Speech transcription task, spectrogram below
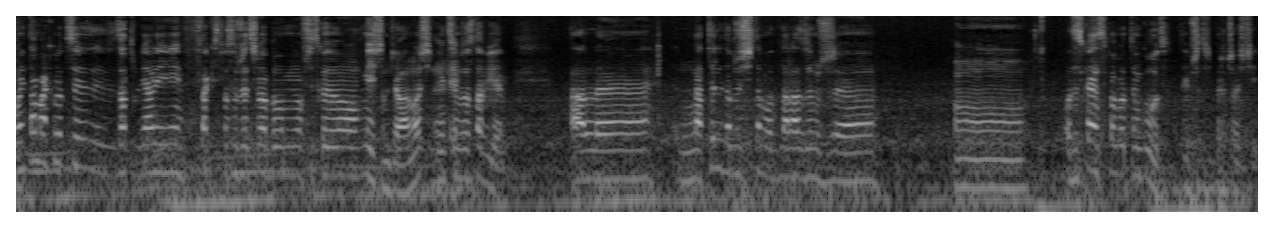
No i tam akurat zatrudniali w taki sposób, że trzeba było mimo wszystko mieć tą działalność, więc Okej. ją zostawiłem. Ale na tyle dobrze się tam odnalazłem, że mm, odzyskałem z powrotem głód tej przedsiębiorczości.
